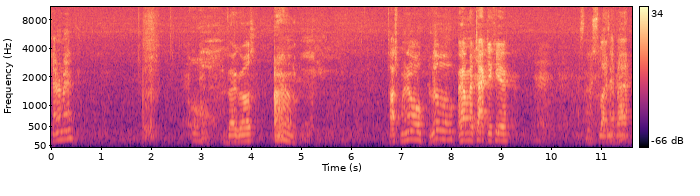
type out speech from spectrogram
cameraman. Oh. Very gross. I Tosh Point oh, hello. got my tactic here. That's not Sliding it back. bad?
